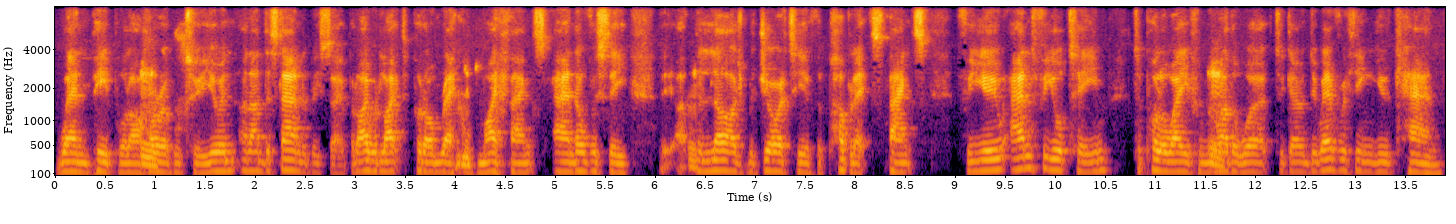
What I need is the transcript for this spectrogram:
when people are mm. horrible to you, and, and, understandably so. But I would like to put on record mm. my thanks, and obviously the, uh, mm. the, large majority of the public's thanks for you and for your team to pull away from your other work to go and do everything you can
